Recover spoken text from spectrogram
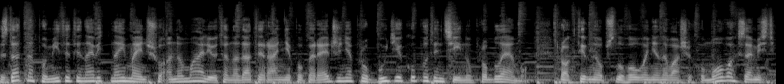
здатна помітити навіть найменшу аномалію та надати раннє попередження про будь-яку потенційну проблему. Проактивне обслуговування на ваших умовах замість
